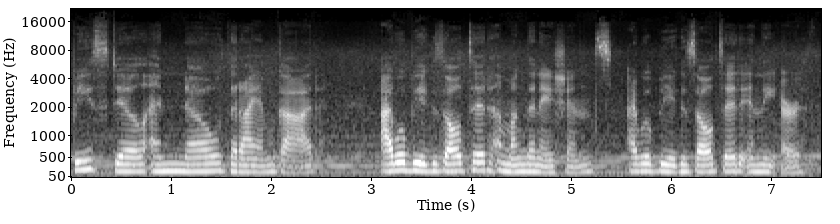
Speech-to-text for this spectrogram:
Be still and know that I am God. I will be exalted among the nations, I will be exalted in the earth.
